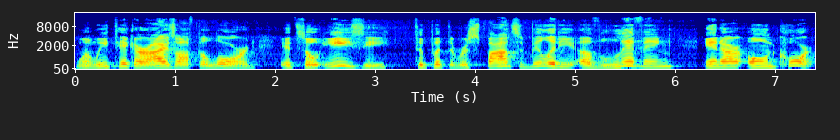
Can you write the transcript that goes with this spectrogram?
when we take our eyes off the Lord, it's so easy to put the responsibility of living in our own court.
